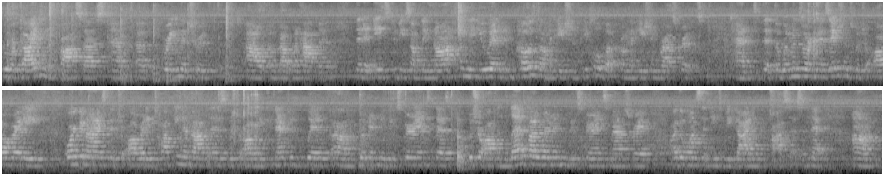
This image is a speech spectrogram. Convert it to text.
who are guiding the process and of bringing the truth out about what happened. That it needs to be something not from the UN imposed on the Haitian people, but from the Haitian grassroots. And that the women's organizations, which are already organized, that are already talking about this, which are already connected with um, women who've experienced this, which are often led by women who've experienced mass rape, are the ones that need to be guiding the process. And that, um,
